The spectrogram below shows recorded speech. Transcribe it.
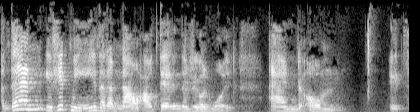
And then it hit me that I'm now out there in the real world. And um, it's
